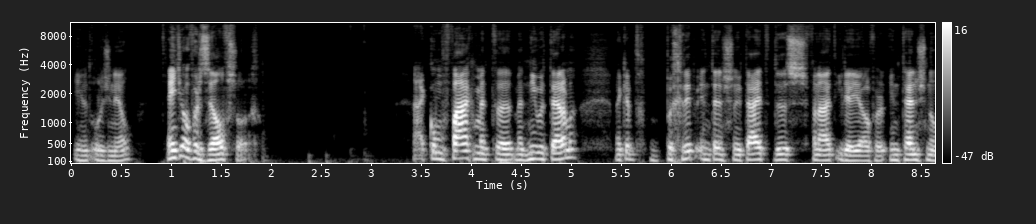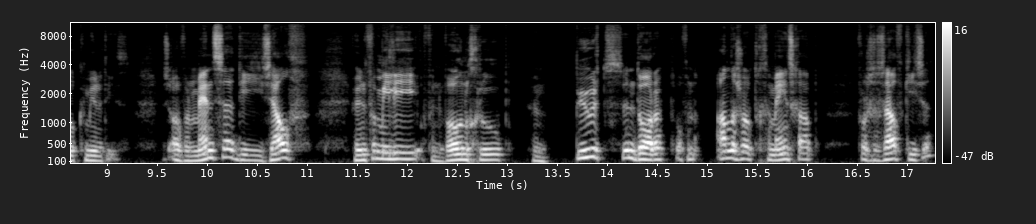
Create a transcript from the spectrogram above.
in het origineel. Eentje over zelfzorg. Nou, ik kom vaak met, uh, met nieuwe termen, maar ik heb het begrip intentionaliteit dus vanuit ideeën over intentional communities. Dus over mensen die zelf hun familie of hun woongroep, hun buurt, hun dorp of een ander soort gemeenschap voor zichzelf kiezen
